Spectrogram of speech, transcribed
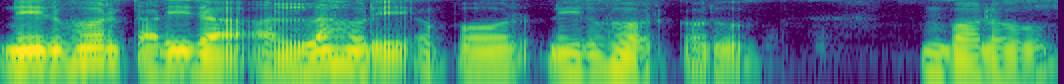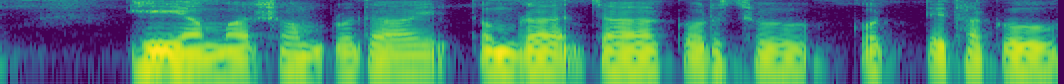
নির্ভরকারীরা আল্লাহরই ওপর নির্ভর করুক। বলো হে আমার সম্প্রদায়, তোমরা যা করছ করতে থাকো,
